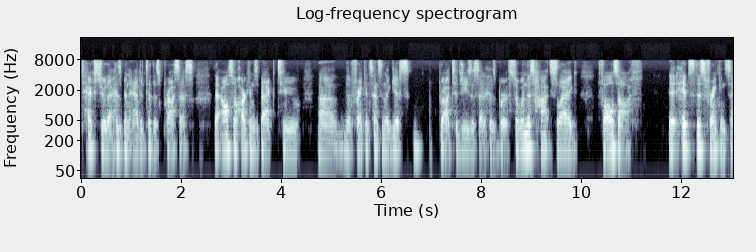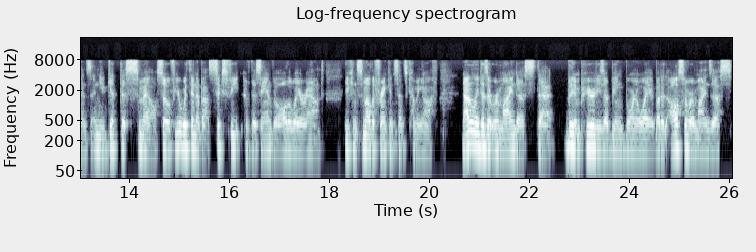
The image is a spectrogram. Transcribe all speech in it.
texture that has been added to this process that also harkens back to uh, the frankincense and the gifts brought to Jesus at his birth. So when this hot slag falls off, it hits this frankincense and you get this smell. So if you're within about six feet of this anvil all the way around, you can smell the frankincense coming off. Not only does it remind us that the impurities are being borne away, but it also reminds us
